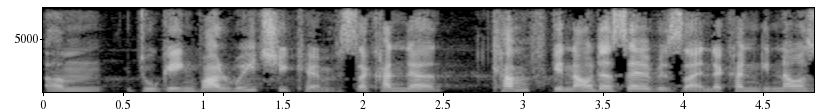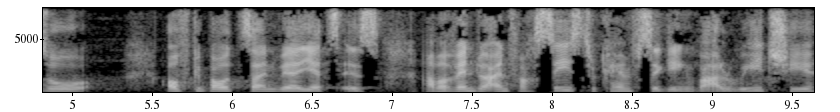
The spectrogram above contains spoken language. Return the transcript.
ähm, du gegen Waluigi kämpfst. Da kann der Kampf genau derselbe sein. Der kann genauso aufgebaut sein, wie er jetzt ist. Aber wenn du einfach siehst, du kämpfst ja gegen Waluigi,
